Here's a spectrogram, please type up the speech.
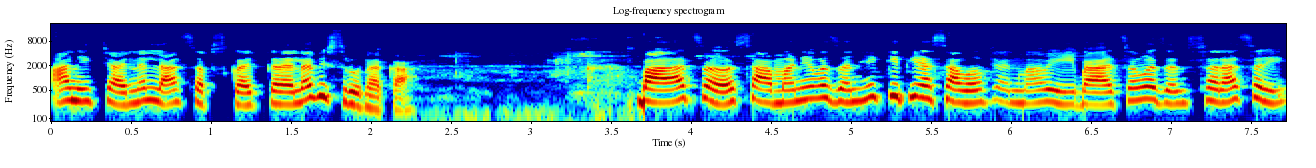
आणि चॅनलला सबस्क्राईब करायला विसरू नका. बाळाचं सामान्य वजन हे किती असावं? जन्मावेळी बाळाचं वजन सरासरी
